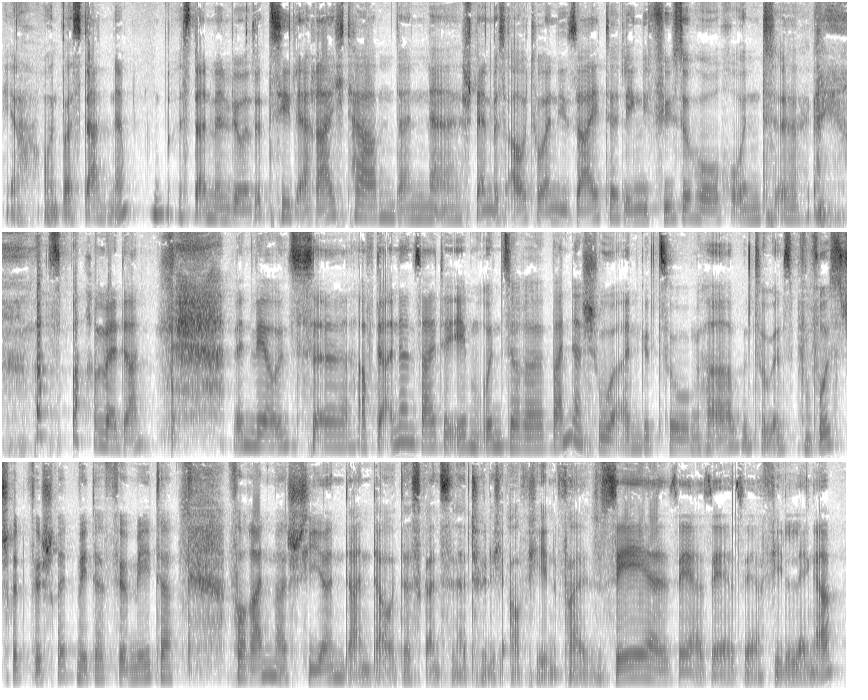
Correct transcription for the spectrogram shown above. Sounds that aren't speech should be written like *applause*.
Ja, und was dann? Ne? Was dann, wenn wir unser Ziel erreicht haben, dann äh, stellen wir das Auto an die Seite, legen die Füße hoch und äh, *laughs* was machen wir dann? Wenn wir uns äh, auf der anderen Seite eben unsere Wanderschuhe angezogen haben und so ganz bewusst Schritt für Schritt, Meter für Meter voranmarschieren, dann dauert das Ganze natürlich auf jeden Fall sehr, sehr, sehr, sehr viel länger.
